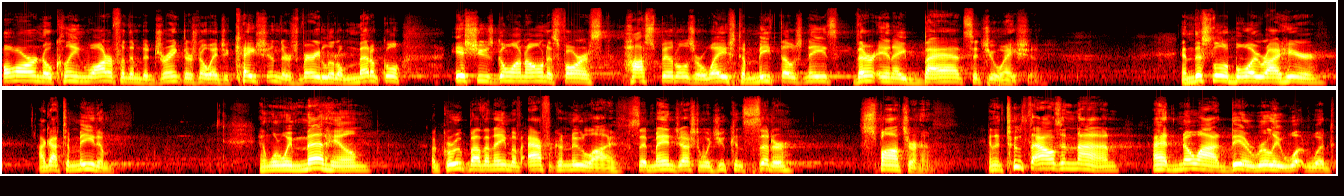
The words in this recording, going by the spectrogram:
or no clean water for them to drink. There's no education. There's very little medical issues going on as far as hospitals or ways to meet those needs. They're in a bad situation. And this little boy right here, I got to meet him. And when we met him, a group by the name of African New Life said, Man, Justin, would you consider sponsoring him? And in 2009, I had no idea really what would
